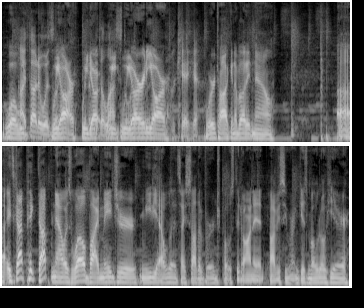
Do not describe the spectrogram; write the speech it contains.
Well, we, I thought it was. we like, are. We are. the We, last we already but- are. Okay. Yeah. We're talking about it now. Uh, it's got picked up now as well by major media outlets. I saw The Verge posted on it. Obviously, we're in Gizmodo here.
